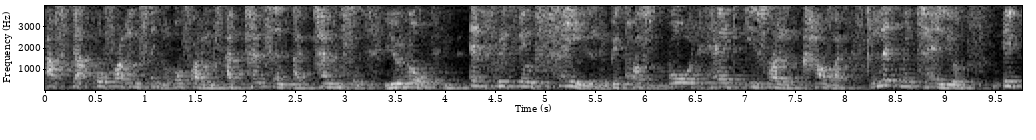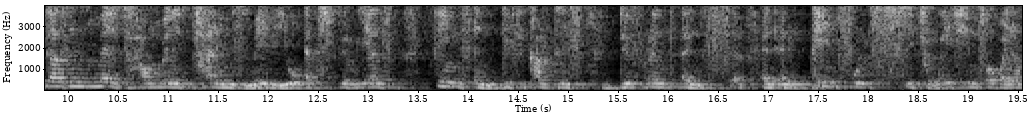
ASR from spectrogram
after offerings and offerings attempts and attempts you know everything failed because God had Israel covered. Let me tell you it doesn't matter how many times maybe you experienced things and difficulties, different and, and, and painful situations over your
